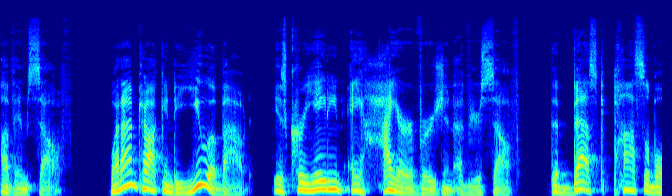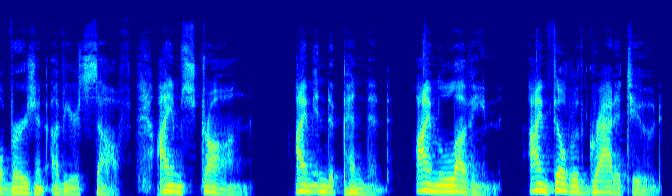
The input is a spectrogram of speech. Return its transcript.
of himself. What I'm talking to you about is creating a higher version of yourself, the best possible version of yourself. I am strong. I'm independent. I'm loving. I'm filled with gratitude.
